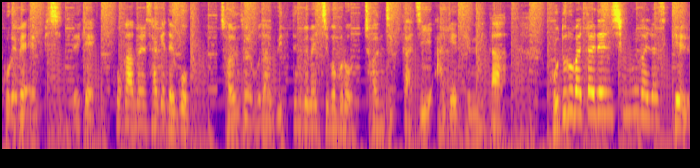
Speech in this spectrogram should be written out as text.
고렙의 NPC들에게 호감을 사게 되고 전설보다 윗등급의 직업으로 전직까지 하게 됩니다. 고도로 발달된 식물 관련 스킬,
